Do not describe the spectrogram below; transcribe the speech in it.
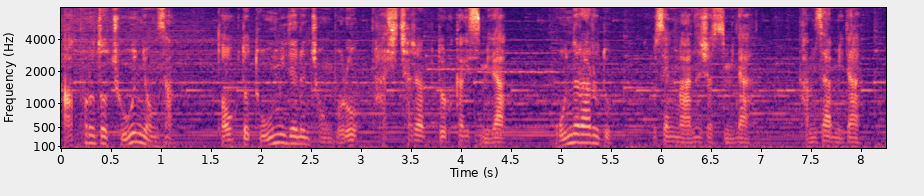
앞으로 더 좋은 영상, 더욱더 도움이 되는 정보로 다시 찾아뵙도록 하겠습니다. 오늘 하루도 고생 많으셨습니다. 감사합니다.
